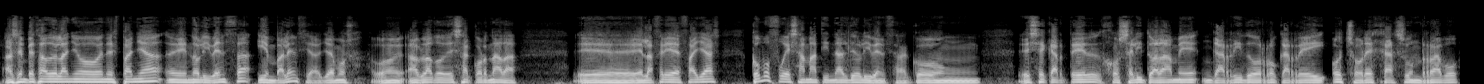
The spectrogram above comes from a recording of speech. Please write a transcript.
Has empezado el año en España, en Olivenza y en Valencia. Ya hemos eh, hablado de esa jornada eh, en la Feria de Fallas. ¿Cómo fue esa matinal de Olivenza con ese cartel Joselito Adame, Garrido, Rocarrey, ocho orejas, un rabo?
